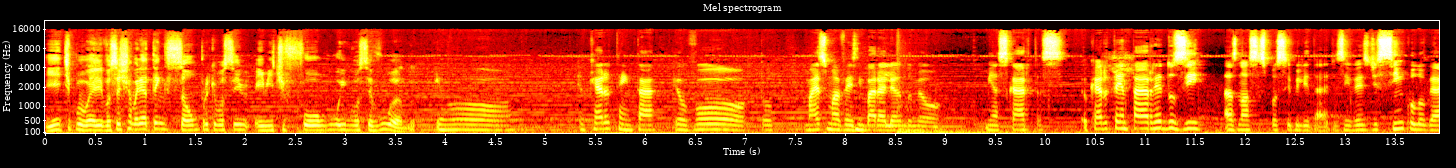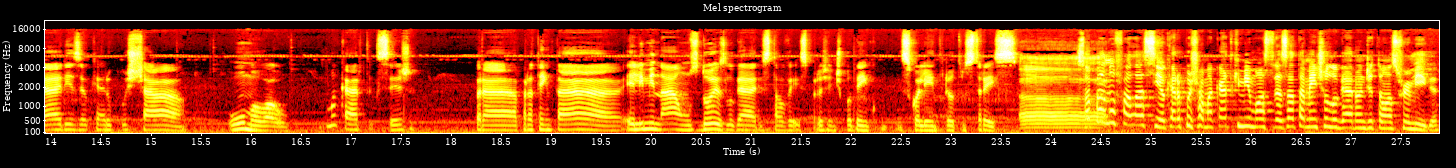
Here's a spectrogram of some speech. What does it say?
E tipo, ele, você chamaria atenção porque você emite fogo e você voando. Eu. Eu quero tentar. Eu vou. Tô mais uma vez embaralhando meu, minhas cartas. Eu quero tentar reduzir as nossas possibilidades. Em vez de cinco lugares, eu quero puxar uma ou uma carta que seja. Pra, pra tentar eliminar uns dois lugares, talvez, pra gente poder escolher entre outros três. Ah, Só pra não falar assim, eu quero puxar uma carta que me mostra exatamente o lugar onde estão as formigas.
